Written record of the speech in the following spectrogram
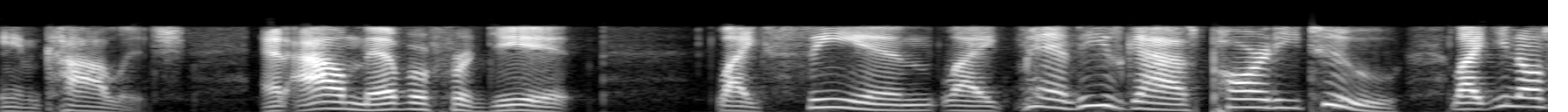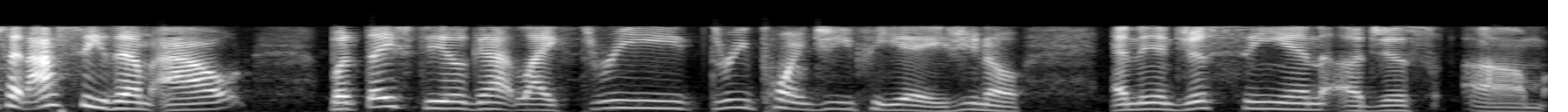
in college, and I'll never forget like seeing like man these guys party too. Like you know what i'm saying? I see them out but they still got like three three point gpas you know. And then just seeing a just um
